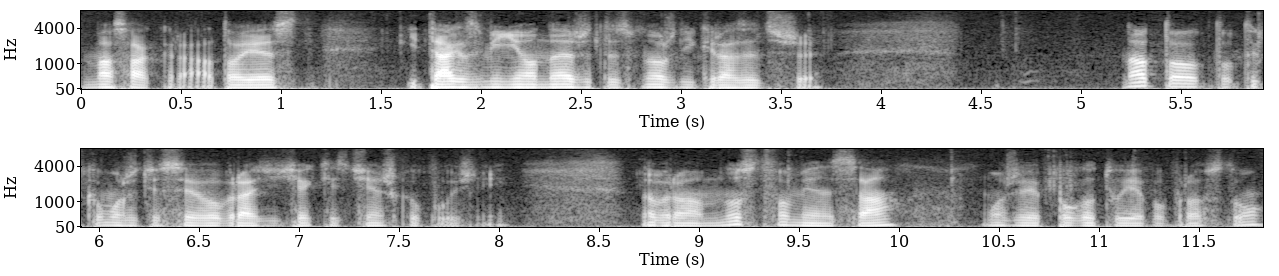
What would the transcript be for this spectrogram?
masakra, a to jest i tak zmienione, że to jest mnożnik razy 3. No to, to tylko możecie sobie wyobrazić, jak jest ciężko później. Dobra, mam mnóstwo mięsa. Może je pogotuję po prostu.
